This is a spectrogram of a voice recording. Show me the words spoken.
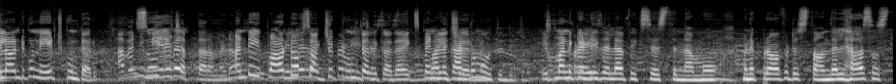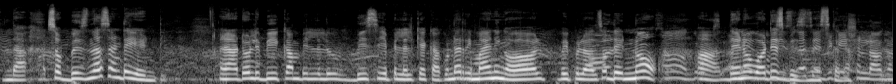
ఇలాంటివి కూడా నేర్చుకుంటారు? అంటే ఈ పార్ట్ ఆఫ్ సబ్జెక్ట్ ఉంటుంది కదా ఎక్స్పెండిచర్ ఇప్పుడు. మనకి ఎలా ఫిక్స్ చేస్తున్నాము మనకి ప్రాఫిట్ వస్తుందా లాస్ వస్తుందా. సో బిజినెస్ అంటే ఏంటి? నాట్ ఓన్లీ బీకామ్ పిల్లలు బీసీఏ పిల్లలకే కాకుండా remaining all people also they know they know what is business లాగా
